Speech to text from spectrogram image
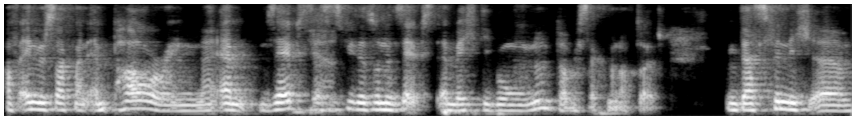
auf Englisch sagt man empowering, ne? Ähm, selbst, ja. das ist wieder so eine Selbstermächtigung, ne? glaube ich, sagt man auf Deutsch. Und das finde ich äh,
